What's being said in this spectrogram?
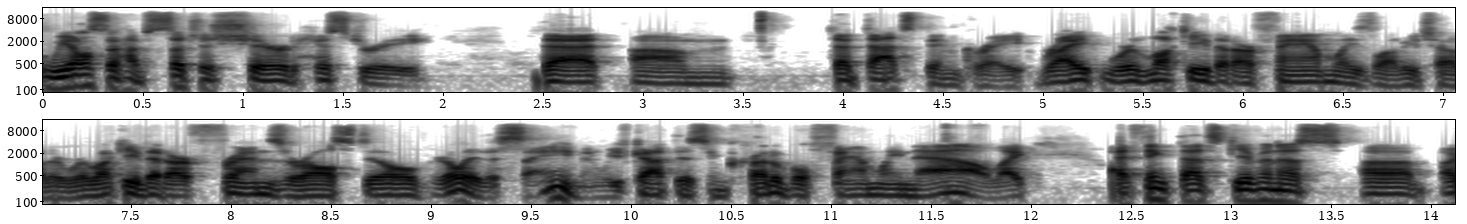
we also have such a shared history that um, that that's been great, right? We're lucky that our families love each other. We're lucky that our friends are all still really the same, and we've got this incredible family now. Like, I think that's given us uh, a,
